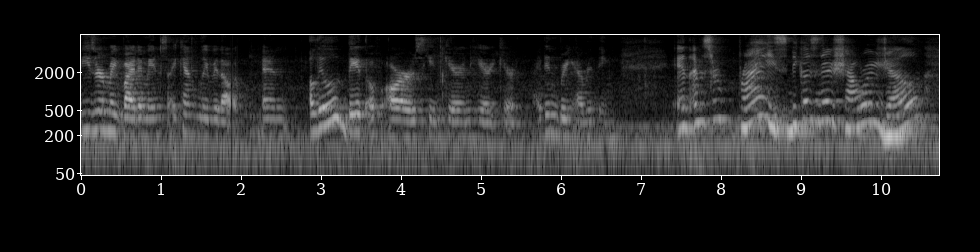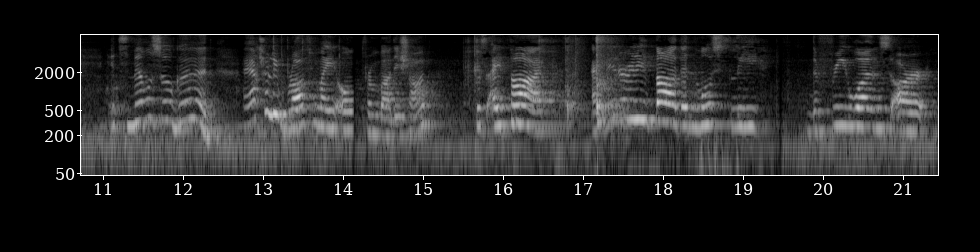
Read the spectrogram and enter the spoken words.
These are my vitamins. I can't live without. And a little bit of our skincare and hair care. I didn't bring everything. And I'm surprised because their shower gel, it smells so good. I actually brought my own from Body Shop because I thought, I literally thought that mostly the free ones are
